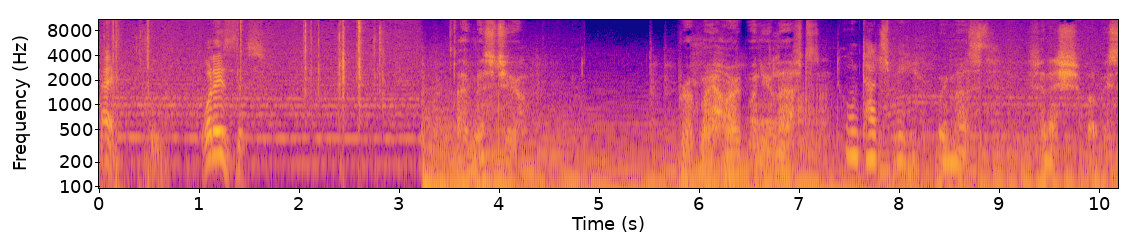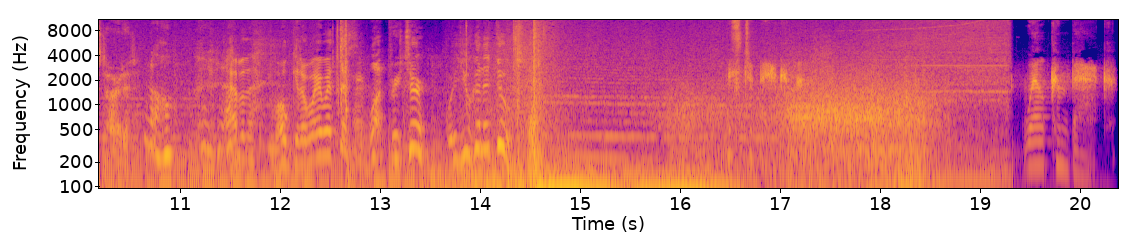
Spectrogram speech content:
Hey, what is this? I've missed you. Broke my heart when you left. Don't touch me. We must finish what we started. No. Tabitha, you won't get away with this. What, preacher? What are you gonna do? Mr. Beckman. Welcome back.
